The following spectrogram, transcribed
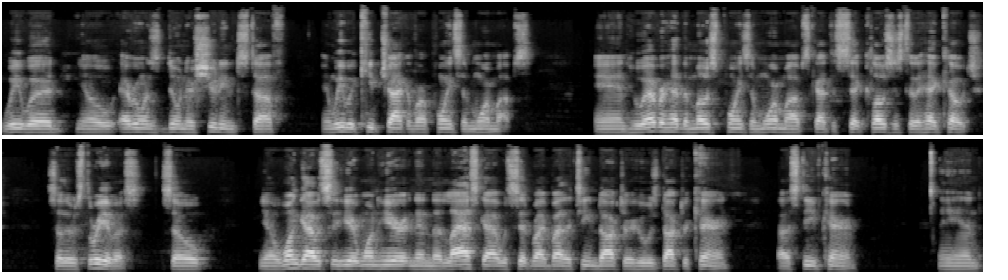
we would, you know, everyone's doing their shooting stuff, and we would keep track of our points in warm-ups and whoever had the most points in warmups got to sit closest to the head coach. So there was three of us. So you know, one guy would sit here, one here, and then the last guy would sit right by the team doctor, who was Dr. Karen, uh, Steve Karen. And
